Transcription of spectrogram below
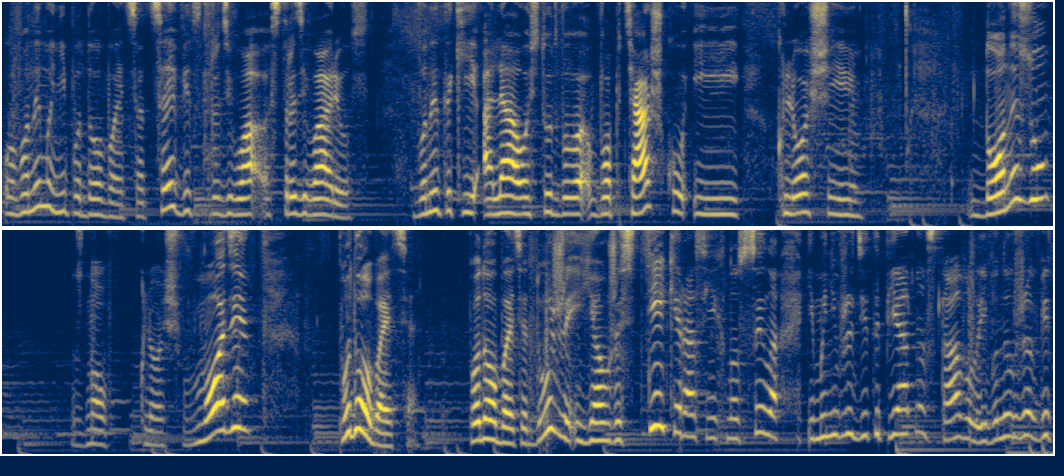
вони мені подобаються. Це від Stradivarius. Вони такі аля ось тут в обтяжку і кльоші донизу. Знов кльош в моді. Подобається. Подобається дуже, і я вже стільки раз їх носила, і мені вже діти п'ятна ставили, і вони вже від,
